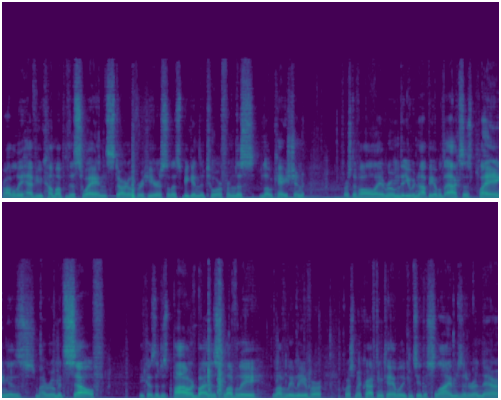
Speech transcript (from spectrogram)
Probably have you come up this way and start over here, so let's begin the tour from this location. First of all, a room that you would not be able to access playing is my room itself, because it is powered by this lovely, lovely lever. Of course, my crafting table, you can see the slimes that are in there.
